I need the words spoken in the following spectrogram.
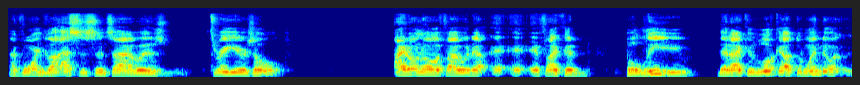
I've worn glasses since I was three years old. I don't know if I would, uh, if I could believe that I could look out the window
